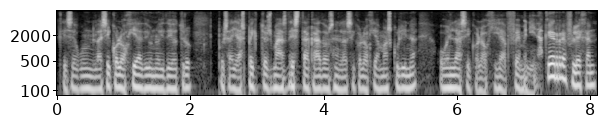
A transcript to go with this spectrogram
que según la psicología de uno y de otro, pues hay aspectos más destacados en la psicología masculina o en la psicología femenina, que reflejan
